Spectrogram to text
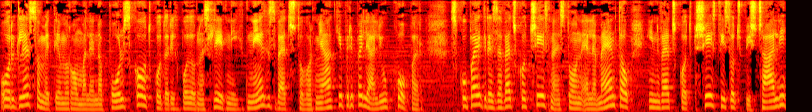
Orgle so medtem romale na Polsko, odkudar jih bodo v naslednjih dneh z več tovornjaki pripeljali v Koper. Skupaj gre za več kot 16 ton elementov in več kot 6000 piščali,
